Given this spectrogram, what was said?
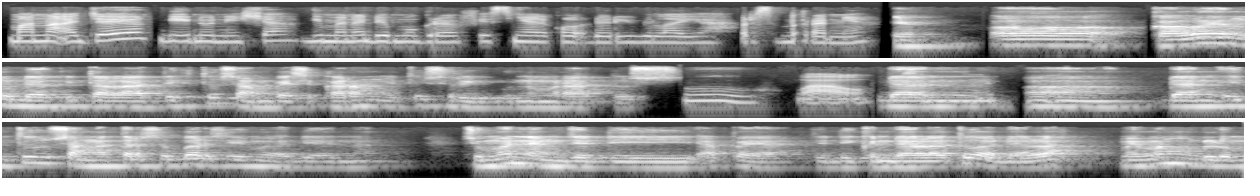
mana aja ya di Indonesia? Gimana demografisnya kalau dari wilayah persebarannya? Ya, uh, kalau yang udah kita latih tuh sampai sekarang itu 1.600. Uh, wow. Dan uh, dan itu sangat tersebar sih Mbak Diana. Cuman yang jadi apa ya? Jadi kendala tuh adalah memang belum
